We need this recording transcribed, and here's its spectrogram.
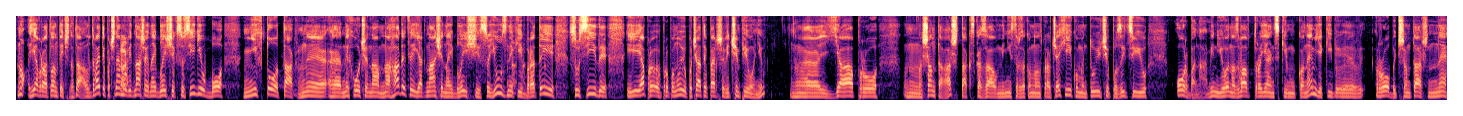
Ну, євроатлантична, так. Але давайте почнемо так. від наших найближчих сусідів, бо ніхто так не е, не хоче нам нагадати, як наші найближчі союзники, брати, сусіди. І я пропоную почати перше від чемпіонів. Я про шантаж, так сказав міністр закордонних справ Чехії, коментуючи позицію Орбана. Він його назвав троянським конем, який е, робить шантаж не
